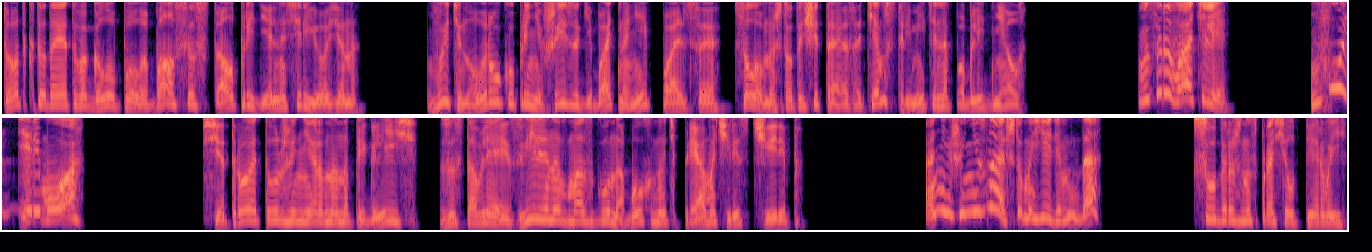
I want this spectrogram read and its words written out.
Тот, кто до этого глупо улыбался, стал предельно серьезен. Вытянул руку, принявшись загибать на ней пальцы, словно что-то считая, затем стремительно побледнел. «Взрыватели! Вот дерьмо!» Все трое тут же нервно напряглись, заставляя извилины в мозгу набухнуть прямо через череп. «Они же не знают, что мы едем, да?» Судорожно спросил первый.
